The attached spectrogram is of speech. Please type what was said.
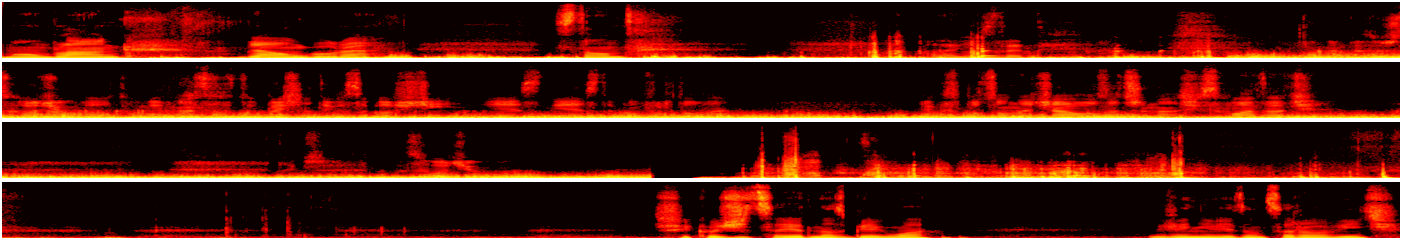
Mont Blanc, Białą Górę stąd. Ale niestety nie będę już schodził, bo tu nie ma co tu być na tej wysokości. Nie jest, nie jest to komfortowe. Jak spocone ciało zaczyna się schładzać. Także będę schodził. Trzy kozice, jedna zbiegła. Dwie nie wiedzą co robić.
